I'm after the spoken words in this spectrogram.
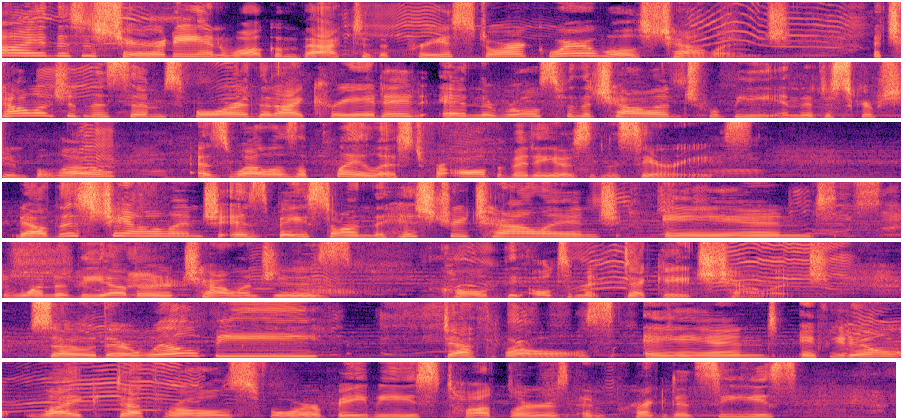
Hi, this is Charity, and welcome back to the Prehistoric Werewolves Challenge. A challenge in The Sims 4 that I created, and the rules for the challenge will be in the description below, as well as a playlist for all the videos in the series. Now, this challenge is based on the History Challenge and one of the other challenges called the Ultimate Decades Challenge. So, there will be death rolls. And if you don't like death rolls for babies, toddlers, and pregnancies,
